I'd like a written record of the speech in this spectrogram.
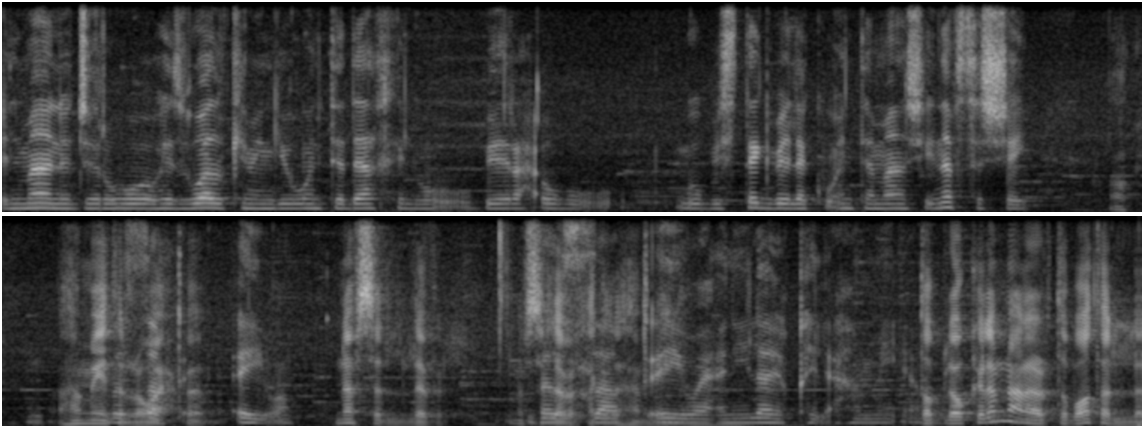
ال manager وهو he's welcoming you وأنت داخل وبيرحب وبيستقبلك وأنت ماشي نفس الشيء. okay. أهمية. الروائح أيوه. نفس ال level نفس ال level حق بالضبط الأهمية. أيوه يعني لا يقل أهمية. طب لو كلمنا على ارتباط ال-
